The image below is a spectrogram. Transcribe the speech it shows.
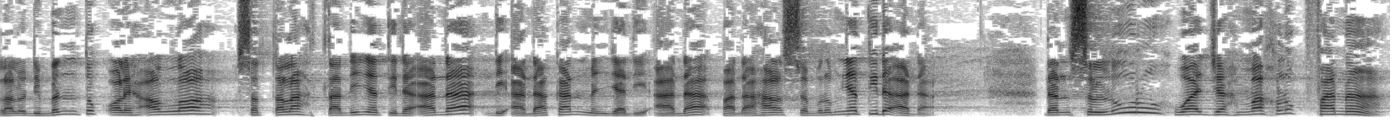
Lalu dibentuk oleh Allah setelah tadinya tidak ada, diadakan menjadi ada padahal sebelumnya tidak ada. Dan seluruh wajah makhluk fana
